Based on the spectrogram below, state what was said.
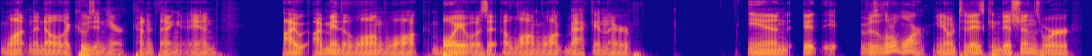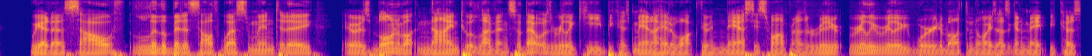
wanting to know like who's in here kind of thing. And I I made the long walk. Boy, it was a long walk back in there. And it, it it was a little warm. You know, today's conditions were we had a south little bit of southwest wind today. It was blowing about 9 to 11 so that was really key because man i had to walk through a nasty swamp and i was really really really worried about the noise i was going to make because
